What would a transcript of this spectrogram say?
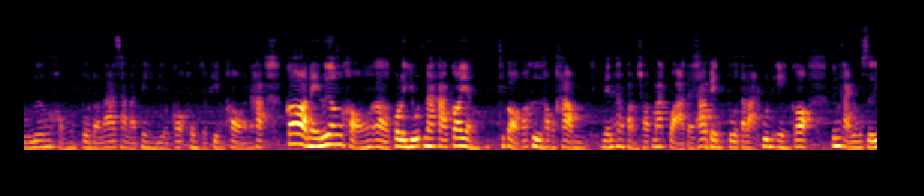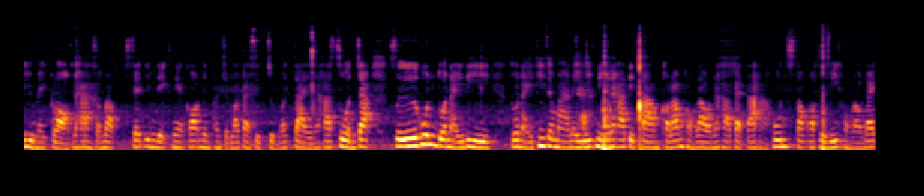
ดูเรื่องของตัวดอลลาร์สหรัฐเพียงอย่างเดียวก็คงจะเพียงพอนะคะ ก็ในเรื่องของเออกลยุทธ์นะคะ ก็อย่างที่บอกก็คือทองคำเน้นทางฝั่ง short มากกว่า แต่ถ้าเป็นตัวตลาดหุ้นเองก็ขึ้นขายลงซื้ออยู่ในกรอบนะคะสำหรับเซตอินดี x เนี่ยก็ 1,780 จุดวัดใจนะคะ ส่วนจะซื้อหุ้นตัวไหนดี ตัวไหนที่จะมาใน week นี้นะคะ ติดตามคอลัมน์ของเรานะคะแปดตาหาหุ้น Stock of the Week ของเราได้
